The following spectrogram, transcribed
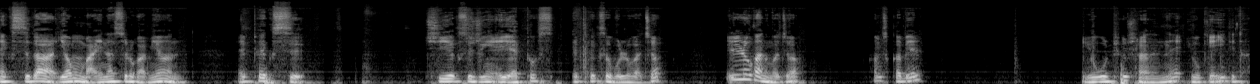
x가 0 마이너스로 가면 fx gx 중에 이 fx, fx가 뭘로 가죠? 1로 가는 거죠. 함수값 1 요걸 표시를 안 했네. 요게 1이다.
